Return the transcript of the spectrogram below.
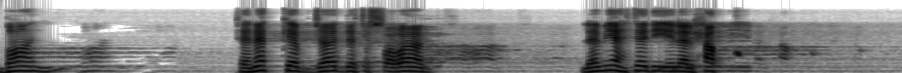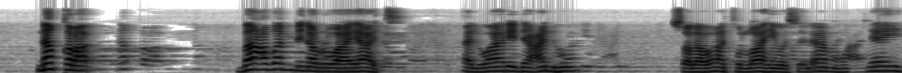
ضال. تنكب جادة الصواب لم يهتدي إلى الحق. نقرأ بعضا من الروايات الواردة عنه. صلوات الله وسلامه عليه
